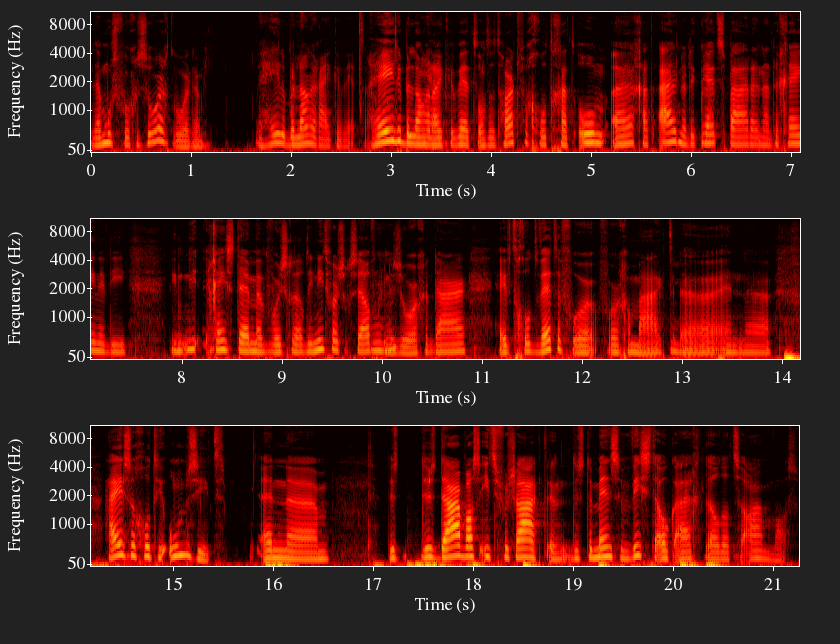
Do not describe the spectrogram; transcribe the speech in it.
daar moest voor gezorgd worden. Een hele belangrijke wet. Een hele belangrijke wet, want het hart van God gaat, om, eh, gaat uit naar de kwetsbaren en naar degenen die, die niet- geen stem hebben voor zichzelf, die niet voor zichzelf Mhm. kunnen zorgen. Daar heeft God wetten voor, voor gemaakt. Mhm. Eh, en eh, hij is een God die omziet. En ehm, dus, dus daar was iets verzaakt. En dus de mensen wisten ook eigenlijk wel dat ze arm was.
